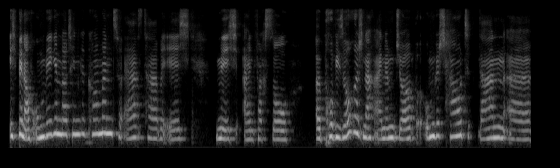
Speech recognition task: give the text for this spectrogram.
ich bin auf Umwegen dorthin gekommen. Zuerst habe ich mich einfach so äh, provisorisch nach einem Job umgeschaut. Dann äh,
